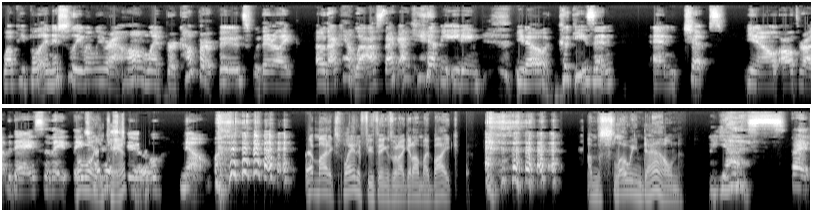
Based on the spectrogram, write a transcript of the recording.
while people initially, when we were at home, went for comfort foods, they're like, oh, that can't last. That I can't be eating, you know, cookies and and chips, you know, all throughout the day. So they they oh, well, you can't? to no. that might explain a few things when I get on my bike. I'm slowing down. Yes. But,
